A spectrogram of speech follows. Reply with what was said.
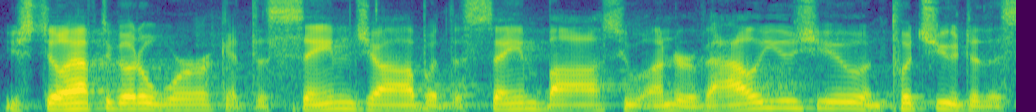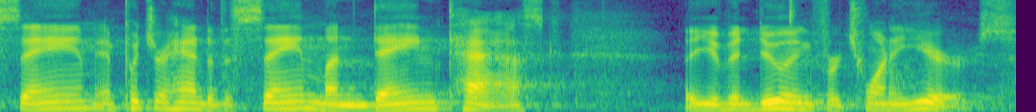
You still have to go to work at the same job with the same boss who undervalues you and puts you to the same and put your hand to the same mundane task that you've been doing for 20 years.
